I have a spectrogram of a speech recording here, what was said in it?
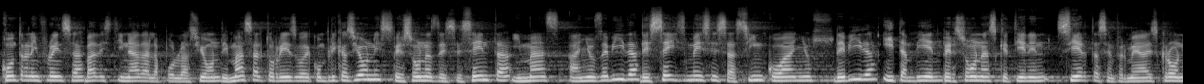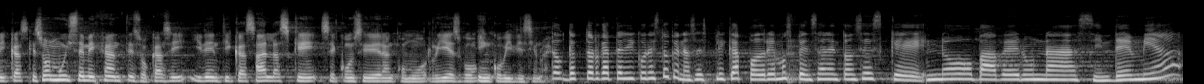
contra la influenza va destinada a la población de más alto riesgo de complicaciones, personas de 60 y más años de vida, de 6 meses a 5 años de vida y también personas que tienen ciertas enfermedades crónicas que son muy semejantes o casi idénticas a las que se consideran como riesgo en COVID-19. Doctor Gatell, con esto que nos explica, ¿podremos pensar entonces que no va a haber una sindemia?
